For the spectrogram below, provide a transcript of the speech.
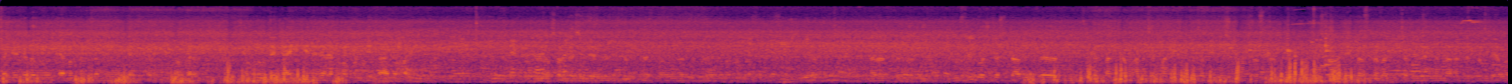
सगळेजण मिळून त्याबद्दल निर्णय त्या ठिकाणी घेतो कारण जाहीर केलेल्या पण देता आल्या पाहिजे. दुसरी गोष्ट स्थानिक लोकांच्या महानगरपालिकेमध्ये रिस्पॉन्स असतात देत असताना तिच्या दिव्यांगांना अग्रक्रम द्यावा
